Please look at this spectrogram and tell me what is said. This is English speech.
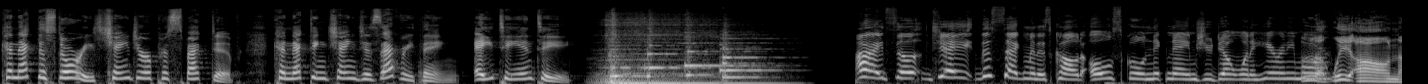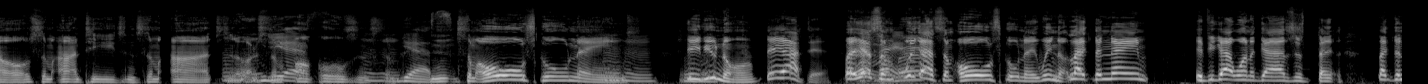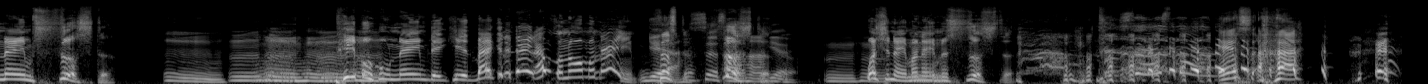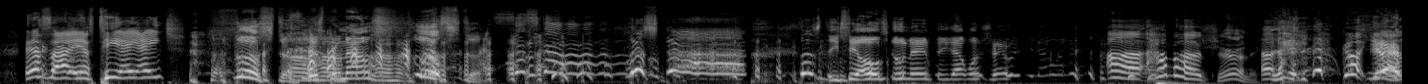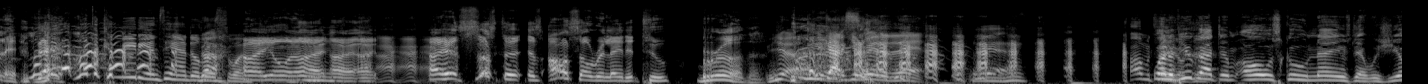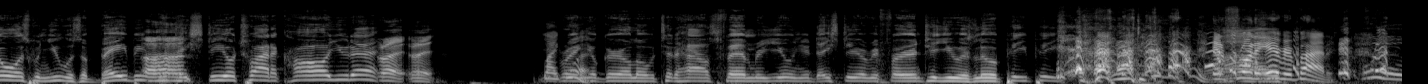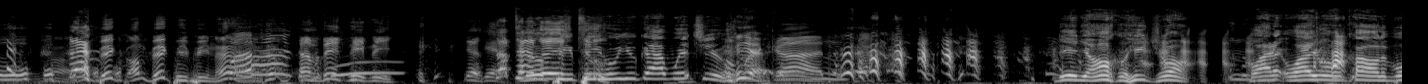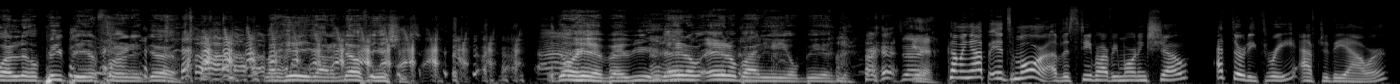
Connect the stories, change your perspective. Connecting changes everything. AT&T. All right, so Jay, this segment is called Old School Nicknames You Don't Want to Hear Anymore. Look, we all know some aunties and some aunts or Mhm. some Yes. uncles and some Yes. n- some old school names. Mhm. Steve, you know them. They out there. But here's some. We got some old school names. We know, like the name. If you got one of the guys, just think, like the name Sister. Mm. Mm-hmm. People who named their kids back in the day, that was a normal name. Yeah. Sister. Sister. Sister. Uh-huh. Yeah. Mm-hmm. What's your name? My name is Sister. S I S I S T A H. Sister. It's pronounced Sister. Sister. Sister. You see old school name? You got one, Shirley? You got one? Uh, how about Shirley? Uh, go, yeah, Shirley. let, the, let the comedians handle this one. All right, you want, all right, all right, all right. All right, his sister is also related to brother. Yeah, you got to get rid of that. Yeah. Well, if you got them old school names that was yours when you was a baby, Uh-huh. but they still try to call you that. Right, right. You Like bring what? your girl over to the house, family reunion. They still referring to you as little PP. In front of everybody. I'm big. I'm big PP now. I'm big PP. Yeah, little sometimes there's PP, two. who you got with you? Oh, yeah. God. Then your uncle, he drunk. Why? that- Why you want to call the boy little PP in front of the girl? Like he ain't got enough issues. Go ahead, baby. You, ain't, no, ain't nobody in your business. Yeah. Coming up, it's more of the Steve Harvey Morning Show at 33 after the hour.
